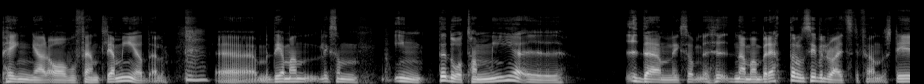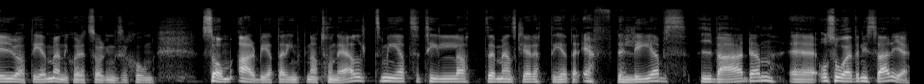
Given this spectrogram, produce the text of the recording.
pengar av offentliga medel. Eh, men det man liksom inte då tar med i i den, liksom, när man berättar om Civil Rights Defenders, det är ju att det är en människorättsorganisation som arbetar internationellt med att se till att eh, mänskliga rättigheter efterlevs i världen eh, och så även i Sverige.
